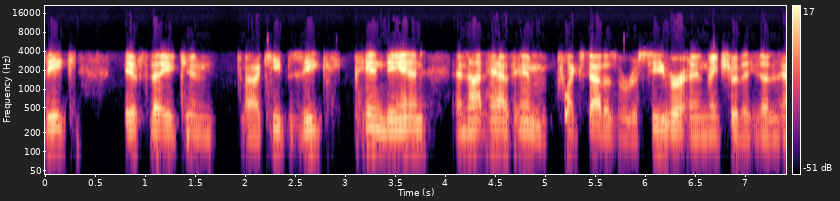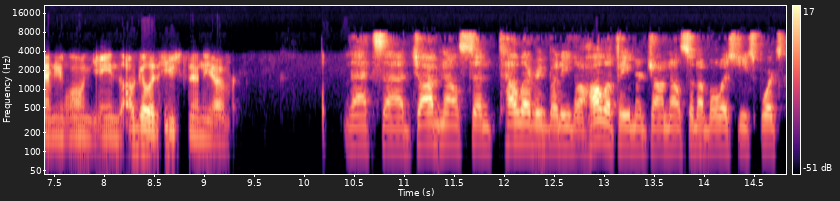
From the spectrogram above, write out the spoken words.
Zeke if they can uh, keep Zeke pinned in and not have him flexed out as a receiver and make sure that he doesn't have any long gains. I'll go with Houston in the over. That's uh, Jon Nelson. Tell everybody, the Hall of Famer Jon Nelson of OSG Sports,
